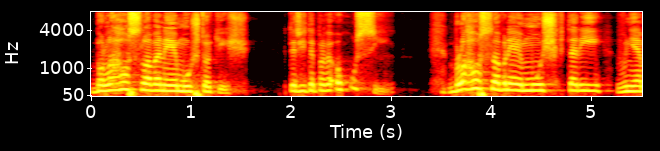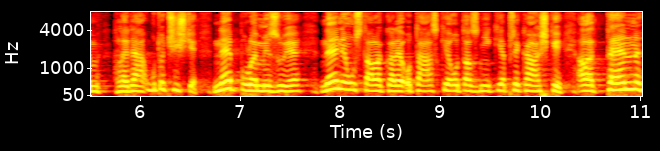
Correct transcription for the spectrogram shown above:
Blahoslavený je muž totiž, který teprve okusí. Blahoslavený je muž, který v něm hledá útočiště. Ne polemizuje, ne neustále klade otázky a otazníky a překážky, ale ten,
